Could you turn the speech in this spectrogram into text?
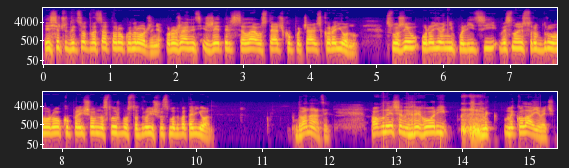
1920 року народження, уроженець і житель села Устечко Почаївського району. Служив у районній поліції. Весною 42-го року перейшов на службу в 102-й шусмат батальйон. 12. Павлишин Григорій Мик- Миколайович,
